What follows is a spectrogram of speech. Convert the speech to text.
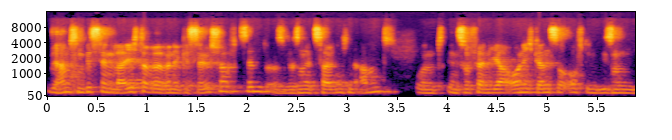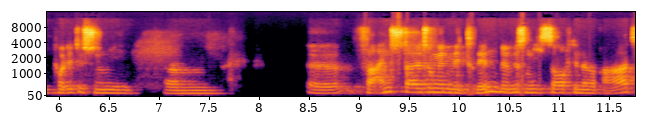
wir haben es ein bisschen leichter, weil wir eine Gesellschaft sind. Also wir sind jetzt halt nicht ein Amt und insofern ja auch nicht ganz so oft in diesen politischen ähm, äh, Veranstaltungen mit drin. Wir müssen nicht so oft in den Rat.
